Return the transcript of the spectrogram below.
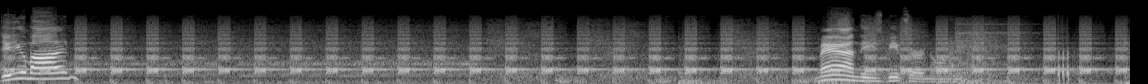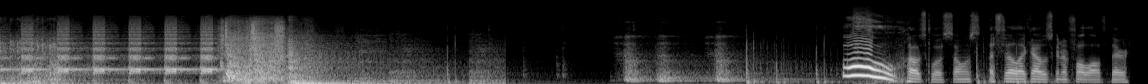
Do you mind? Man, these beeps are annoying. Ooh, that was close. I almost, I felt like I was gonna fall off there.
